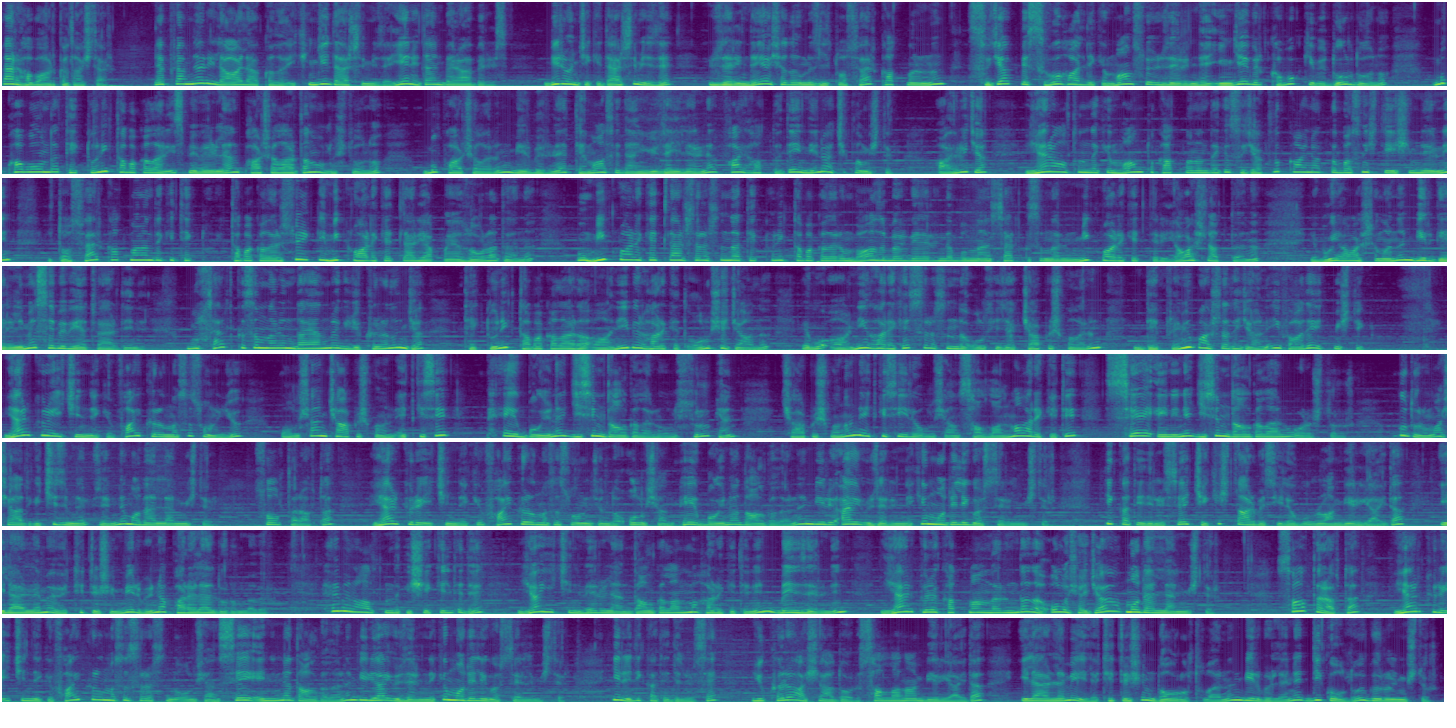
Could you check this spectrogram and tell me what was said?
Merhaba arkadaşlar. Depremler ile alakalı ikinci dersimize yeniden beraberiz. Bir önceki dersimizde üzerinde yaşadığımız litosfer katmanının sıcak ve sıvı haldeki manso üzerinde ince bir kabuk gibi durduğunu, bu kabuğun da tektonik tabakalar ismi verilen parçalardan oluştuğunu, bu parçaların birbirine temas eden yüzeylerine fay hattı dendiğini açıklamıştık. Ayrıca yer altındaki manto katmanındaki sıcaklık kaynaklı basınç değişimlerinin litosfer katmanındaki tektonik tabakaları sürekli mikro hareketler yapmaya zorladığını, bu mikro hareketler sırasında tektonik tabakaların bazı bölgelerinde bulunan sert kısımların mikro hareketleri yavaşlattığını ve bu yavaşlamanın bir gerilime sebebiyet verdiğini, bu sert kısımların dayanma gücü kırılınca tektonik tabakalarda ani bir hareket oluşacağını ve bu ani hareket sırasında oluşacak çarpışmaların depremi başlatacağını ifade etmiştik. Yerküre içindeki fay kırılması sonucu oluşan çarpışmanın etkisi P boyuna cisim dalgalarını oluştururken çarpışmanın etkisiyle oluşan sallanma hareketi S enine cisim dalgalarını oluşturur. Bu durum aşağıdaki çizimler üzerinde modellenmiştir. Sol tarafta yerküre içindeki fay kırılması sonucunda oluşan P boyuna dalgalarının bir ay üzerindeki modeli gösterilmiştir. Dikkat edilirse çekiş darbesiyle vurulan bir yayda ilerleme ve titreşim birbirine paralel durumdadır. Hemen altındaki şekilde de yay için verilen dalgalanma hareketinin benzerinin yerküre katmanlarında da oluşacağı modellenmiştir. Sağ tarafta yerküre içindeki fay kırılması sırasında oluşan S enine dalgalarının bir yay üzerindeki modeli gösterilmiştir. Yine dikkat edilirse yukarı aşağı doğru sallanan bir yayda ilerleme ile titreşim doğrultularının birbirlerine dik olduğu görülmüştür.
